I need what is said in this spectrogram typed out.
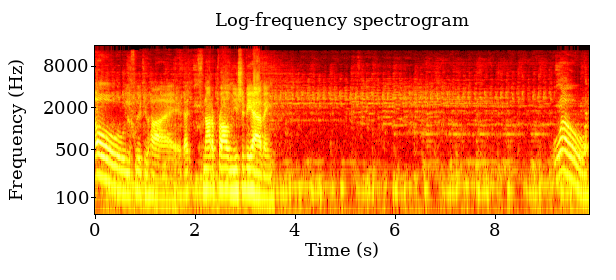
Oh, you flew too high. That's not a problem you should be having. Whoa!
